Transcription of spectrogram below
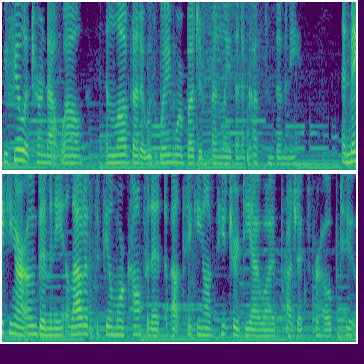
we feel it turned out well and loved that it was way more budget friendly than a custom Bimini. And making our own Bimini allowed us to feel more confident about taking on future DIY projects for Hope too.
